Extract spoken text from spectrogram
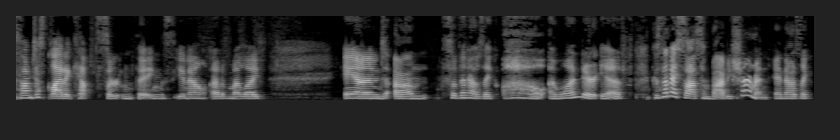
so I'm just glad I kept certain things, you know, out of my life. And um, so then I was like, oh, I wonder if, because then I saw some Bobby Sherman, and I was like,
